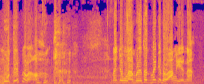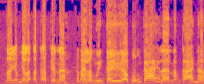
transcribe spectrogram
mua tiếp các bạn. Nói chung là mình thích mấy cái đồ ăn vậy nè. Nó giống như là ít ít vậy nè. Cái này là nguyên cây à, bốn cái là năm cái nè.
